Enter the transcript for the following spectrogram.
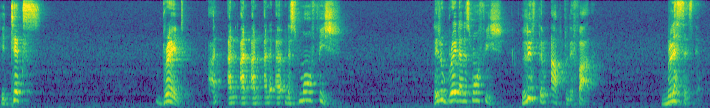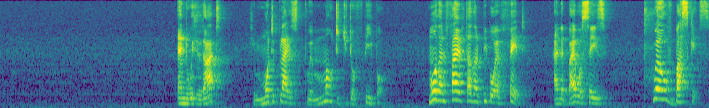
He takes bread and, and, and, and, and, a small fish, little bread and a small fish, lifts them up to the Father, blesses them. And with that, he multiplies to a multitude of people. More than 5,000 people were fed. And the Bible says 12 baskets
